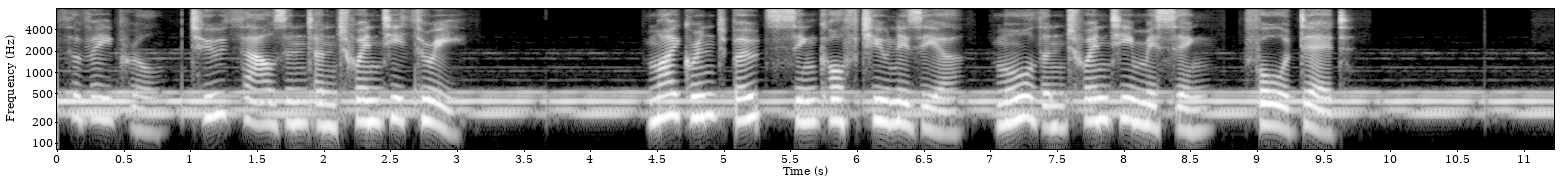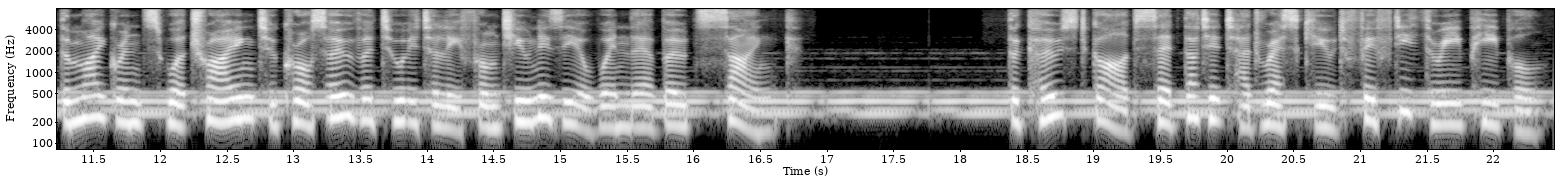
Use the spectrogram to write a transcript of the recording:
10th of April, 2023. Migrant boats sink off Tunisia, more than 20 missing, 4 dead. The migrants were trying to cross over to Italy from Tunisia when their boats sank. The Coast Guard said that it had rescued 53 people.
